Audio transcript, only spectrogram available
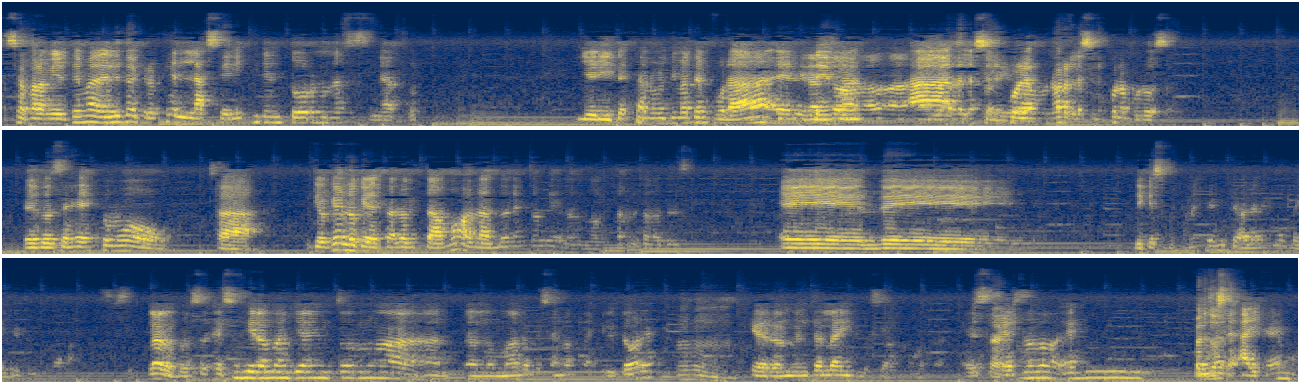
o sea, para mí el tema de élite creo que la serie gira en torno a un asesinato. Y ahorita está en última temporada el Era en tema torno a- a, relaciones, no, relaciones polamorosas. Entonces es como, o sea, creo que lo que, lo que estábamos hablando en estos días, no, no me están prestando atención, eh, de, de que supuestamente élite va a tener como 20 temporadas. Claro, pero eso, eso gira más ya en torno a, a- a lo malo que sean los escritores Ujú. que realmente la inclusión como tal. Es- Exacto. Eso es un... Pero entonces ahí caemos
